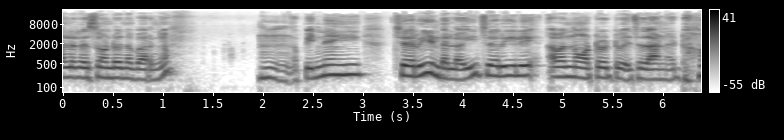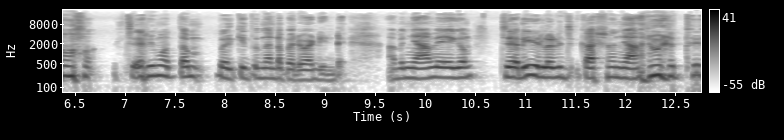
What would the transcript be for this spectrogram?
നല്ല രസമുണ്ടെന്ന് പറഞ്ഞു. പിന്നെ ഈ ചെറി ഉണ്ടല്ലോ. ഈ ചെറിയിൽ അവൻ നോട്ടം ഇട്ട് വെച്ചതാണ് കേട്ടോ. ചെറി മൊത്തം പെറുക്കി തിന്നേണ്ട പരിപാടി ഉണ്ട് അപ്പം ഞാൻ വേഗം ചെറിയുള്ളൊരു കഷ്ണം ഞാനും എടുത്ത്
